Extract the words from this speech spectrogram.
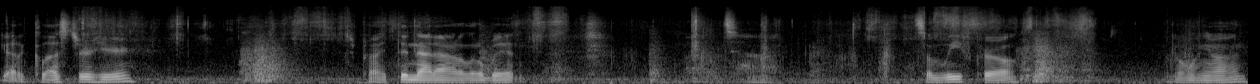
got a cluster here. Should probably thin that out a little bit. But, uh, some leaf curl going on.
